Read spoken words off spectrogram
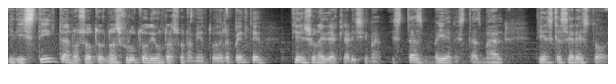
y distinta a nosotros, no es fruto de un razonamiento. De repente tienes una idea clarísima, estás bien, estás mal, tienes que hacer esto,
